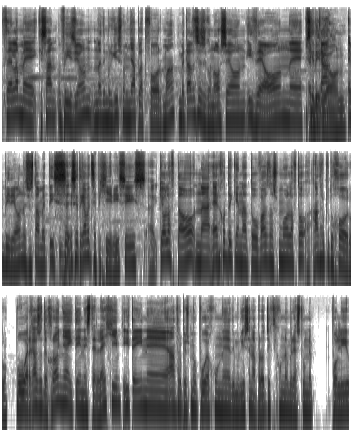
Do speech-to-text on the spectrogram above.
θέλαμε και σαν vision να δημιουργήσουμε μια πλατφόρμα μετάδοσης γνώσεων, ιδεών, ε, σχετικά, Εμπειριών. εμπειριών, ε, σωστά, με τις, σχετικά με τις επιχειρήσεις ε, και όλα αυτά να έρχονται και να το βάζουν ας πούμε όλο αυτό άνθρωποι του χώρου που εργάζονται χρόνια, είτε είναι στελέχη, είτε είναι άνθρωποι ας πούμε, που έχουν ε, δημιουργήσει ένα project και έχουν να μοιραστούν πολύ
